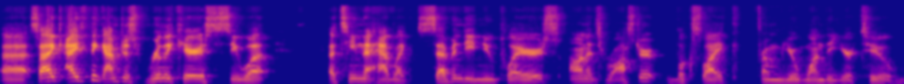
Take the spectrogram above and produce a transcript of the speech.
Uh, so I, I think I'm just really curious to see what a team that had like 70 new players on its roster looks like from year one to year two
